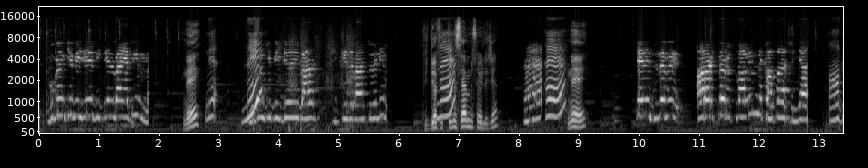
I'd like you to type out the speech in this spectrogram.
bugünkü videoyu fikrini ben yapayım mı? ne? Ne? Bugünkü videoyu ben fikrini ben söyleyeyim mi? Video fikrini sen mi söyleyeceksin? Ne? Gelin size bir araçlar ısmarlayayım da kasa açın gel. Abi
